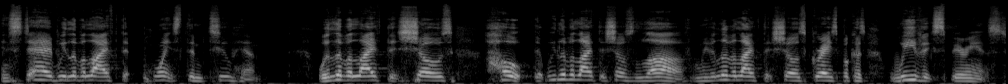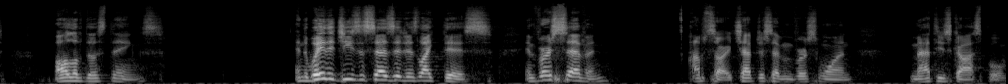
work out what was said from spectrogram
Instead, we live a life that points them to Him. We live a life that shows hope, that we live a life that shows love, and we live a life that shows grace because we've experienced all of those things. And the way that Jesus says it is like this. In verse 7, I'm sorry, chapter 7, verse 1, Matthew's Gospel.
